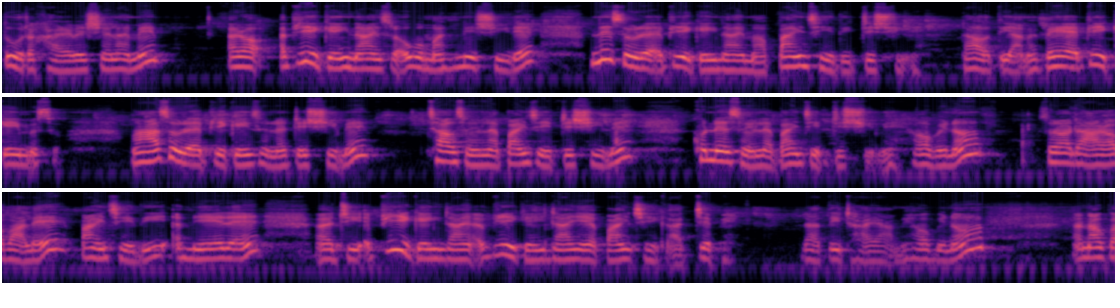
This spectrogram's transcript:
သူ့ကိုတစ်ခါလေးပဲရှင်းလိုက်မယ်အဲ့တော့အပြည့်ကိန်းတိုင်းဆိုတော့ဥပမာနှစ်ရှိတယ်နှစ်ဆိုတဲ့အပြည့်ကိန်းတိုင်းမှာပိုင်းချေသည်တစ်ရှိတယ်ဒါကိုသိရမယ်ဘယ်အပြည့်ကိန်းမဆို9ဆိုတဲ့အပြည့်ကိန်းဆိုလည်းတစ်ရှိမယ်6ဆိုရင်လည်းပိုင်းခြေတစ်ရှိမယ်9ဆိုရင်လည်းပိုင်းခြေတစ်ရှိမယ်ဟုတ်ပြီနော်ဆိုတော့ဒါကတော့ဗာလေပိုင်းခြေဒီအမြဲတမ်းဒီအပြည့်ဂိမ်းတိုင်းအပြည့်ဂိမ်းတိုင်းရဲ့ပိုင်းခြေကတစ်ပဲဒါသိထားရမယ်ဟုတ်ပြီနော်နောက်က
